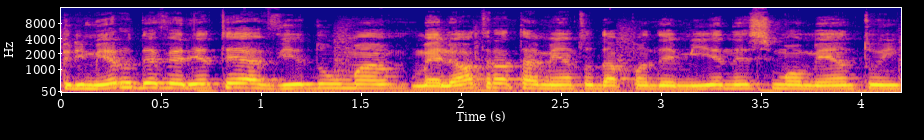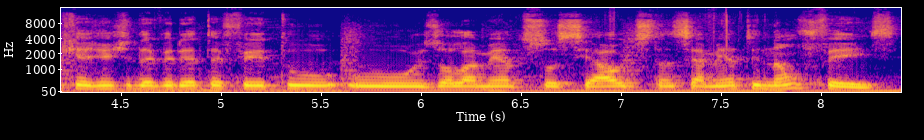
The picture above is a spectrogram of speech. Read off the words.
primeiro deveria ter havido um melhor tratamento da pandemia nesse momento em que a gente deveria ter feito o isolamento social, o distanciamento e não fez.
